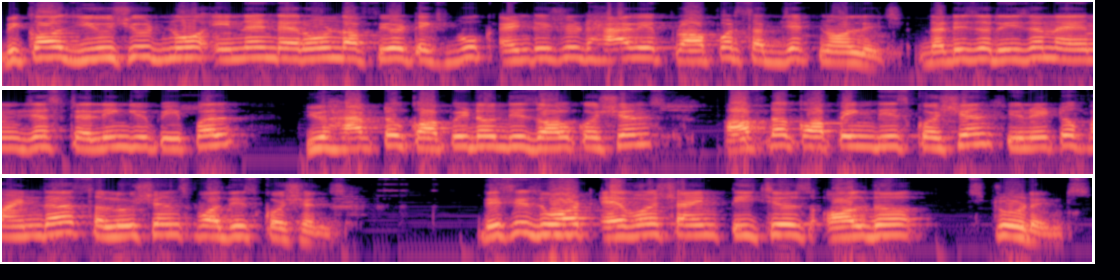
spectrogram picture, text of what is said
Because you should know in and around of your textbook and you should have a proper subject knowledge. That is the reason i am just telling you people you have to copy down these all questions. After copying these questions you need to find the solutions for these questions. This is what evershine teaches all the students.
